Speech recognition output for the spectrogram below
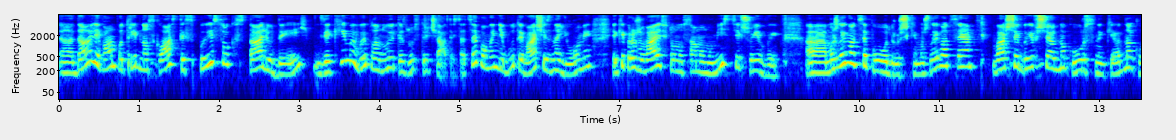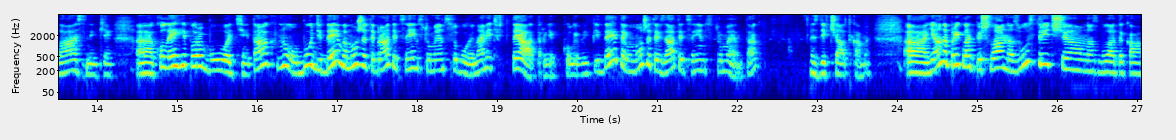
Е, Далі вам потрібно скласти список 100 людей, з якими ви плануєте зустрічатися. Це повинні бути ваші знайомі, які проживають в тому самому місці, що і ви. Е, Можливо, це подружки, можливо, це ваші бивші однокурсники, однокласники, колеги по роботі. Так? Ну, будь-де ви можете брати цей інструмент з собою. Навіть в театр, коли ви підете, ви можете взяти цей інструмент. Так? З дівчатками. Я, наприклад, пішла на зустріч. е, У нас була така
